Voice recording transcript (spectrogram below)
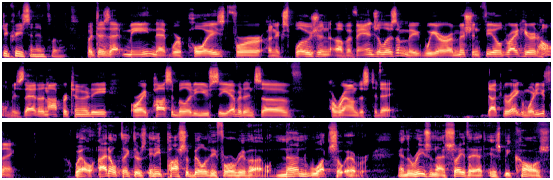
decrease in influence. But does that mean that we're poised for an explosion of evangelism? We are a mission field right here at home. Is that an opportunity or a possibility you see evidence of around us today? Dr. Reagan, what do you think? Well, I don't think there's any possibility for a revival, none whatsoever. And the reason I say that is because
